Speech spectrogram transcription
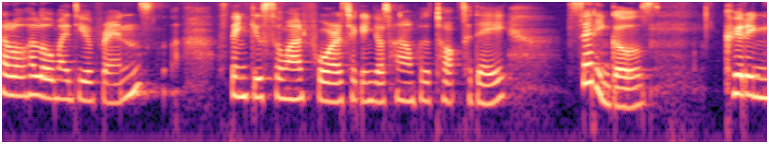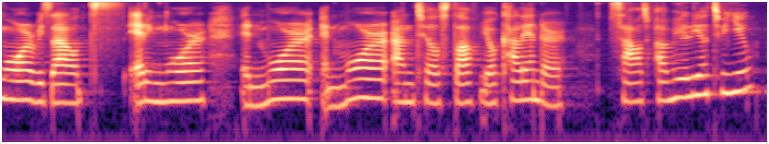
hello, hello, my dear friends. Thank you so much for taking your time for the talk today. Setting goals, creating more results, adding more and more and more until stuff your calendar. Sounds familiar to you?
